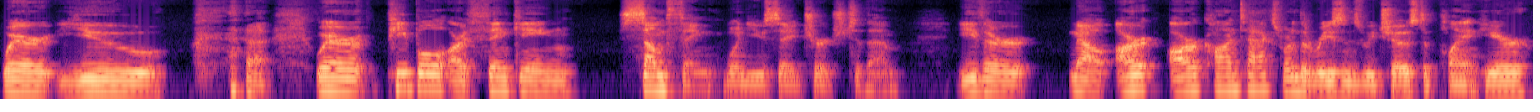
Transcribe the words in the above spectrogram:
where you, where people are thinking something when you say church to them. Either now our our contacts, one of the reasons we chose to plant here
